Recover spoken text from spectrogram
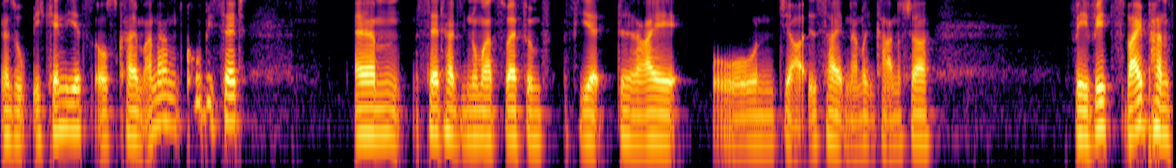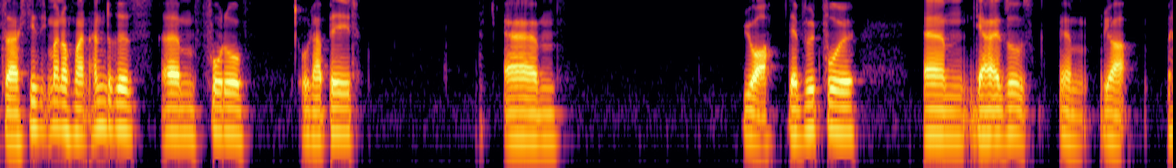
also ich kenne die jetzt aus keinem anderen Kobi-Set. Ähm, Set hat die Nummer 2543 und ja, ist halt ein amerikanischer WW2 Panzer. Hier sieht man nochmal ein anderes ähm, Foto oder Bild. Ähm, ja, der wird wohl, ähm, ja, also, ähm, ja,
